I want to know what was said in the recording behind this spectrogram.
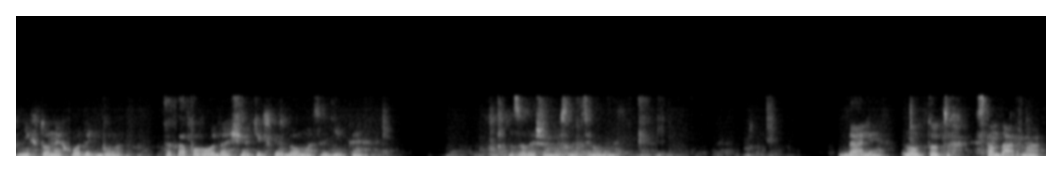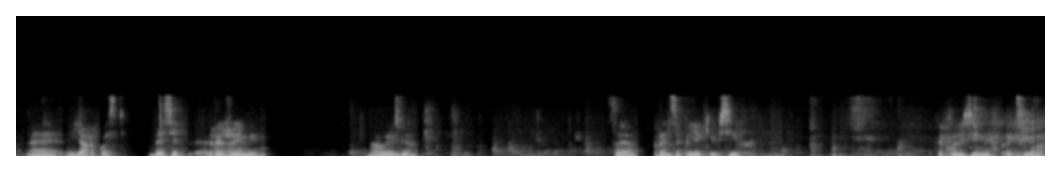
Ніхто не ходить, бо така погода, що тільки вдома сидіти. Залишимось на цьому. Далі. Ну, тут стандартна е, яркость, 10 режимів на вибір. Це, в принципі, як і всіх тепловізійних прицілах.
